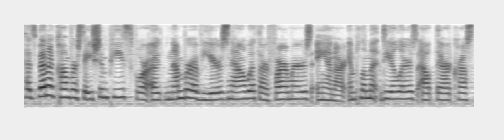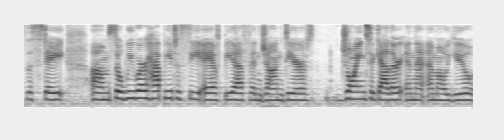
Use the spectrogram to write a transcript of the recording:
has been a conversation piece for a number of years now with our farmers and our implement dealers out there across the state. Um, so we were happy to see AFBF and John Deere join together in that MOU.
